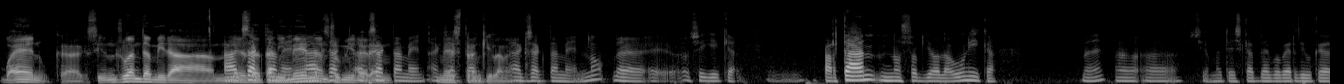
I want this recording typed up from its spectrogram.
bueno, que si ens ho hem de mirar amb més deteniment, ens ho mirarem exactament, més exactament, tranquil·lament. Exactament, no? Eh, eh, o sigui que, per tant, no sóc jo l'única. Eh? Uh, uh, si el mateix cap de govern diu que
